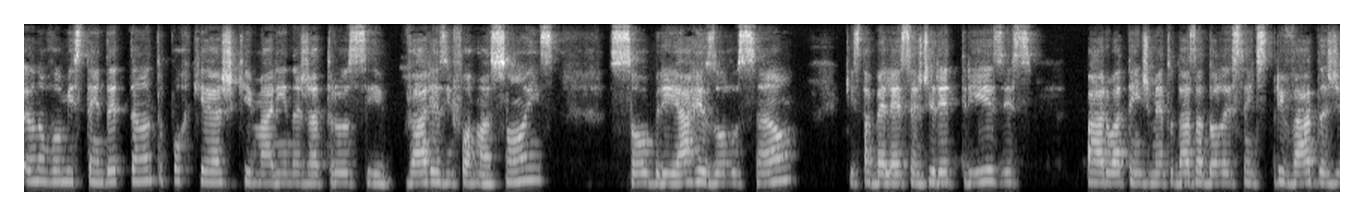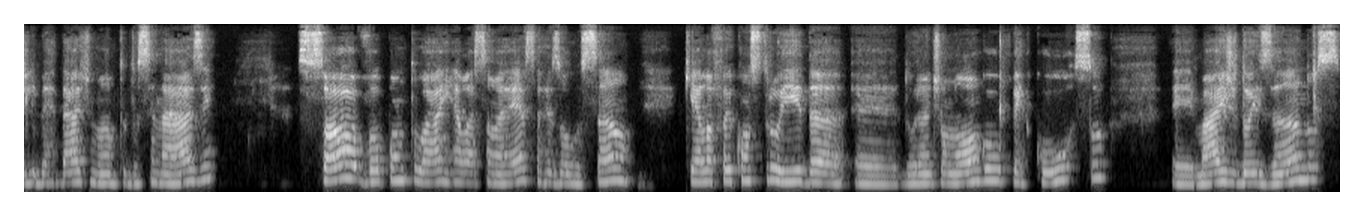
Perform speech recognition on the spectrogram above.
eu não vou me estender tanto, porque acho que Marina já trouxe várias informações sobre a resolução que estabelece as diretrizes para o atendimento das adolescentes privadas de liberdade no âmbito do SINASE. Só vou pontuar em relação a essa resolução, que ela foi construída é, durante um longo percurso, é, mais de dois anos,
